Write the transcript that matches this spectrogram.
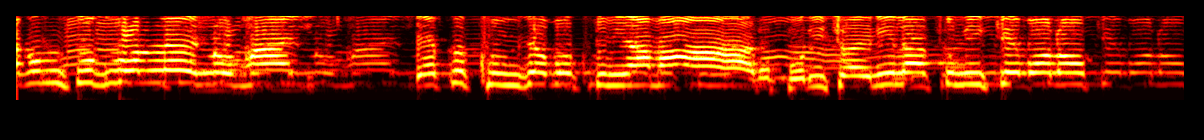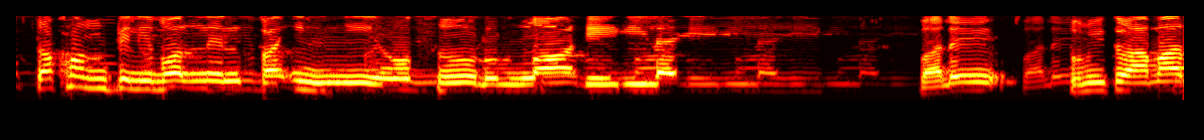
আগন্তুক বললেন ও ভাই, এতক্ষণ যাবত তুমি আমার পরিচয় নিলা, তুমি কে বলো? তখন তিনি বললেন বলে, তুমি তো আমার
